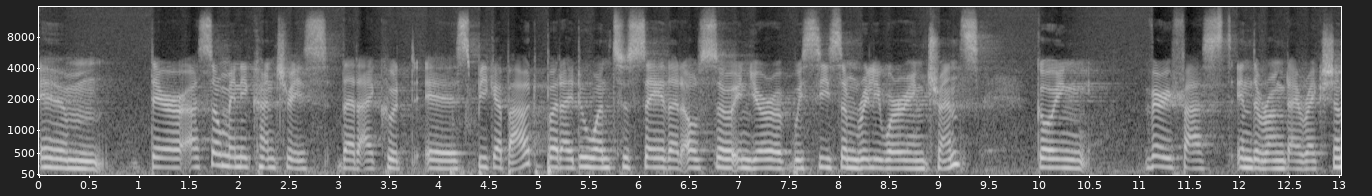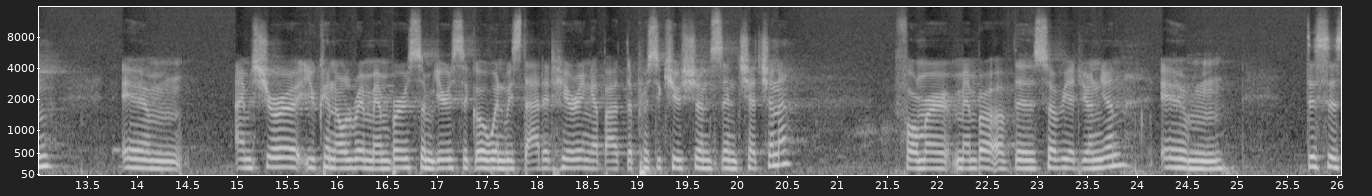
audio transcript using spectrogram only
Um, there are so many countries that I could uh, speak about, but I do want to say that also in Europe we see some really worrying trends going very fast in the wrong direction. Um, I'm sure you can all remember some years ago when we started hearing about the persecutions in Chechnya former member of the Soviet Union. Um, this is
